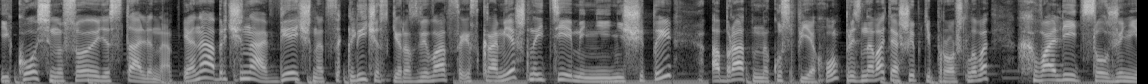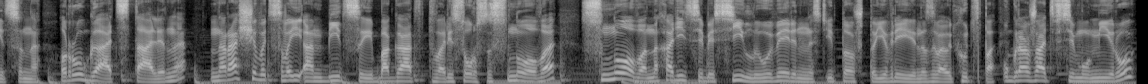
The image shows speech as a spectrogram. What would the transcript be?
и косинусоиде Сталина. И она обречена вечно циклически развиваться из кромешной темени и нищеты обратно к успеху, признавать ошибки прошлого, хвалить Солженицына, ругать Сталина, наращивать свои амбиции, богатство, ресурсы снова, снова находить в себе силы, уверенность и то, что евреи называют хуцпа, угрожать всему миру,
